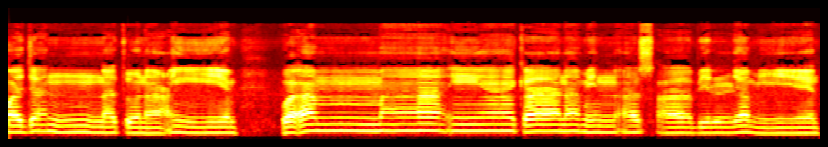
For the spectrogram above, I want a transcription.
وجنة نعيم. وأما إن كان من أصحاب اليمين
